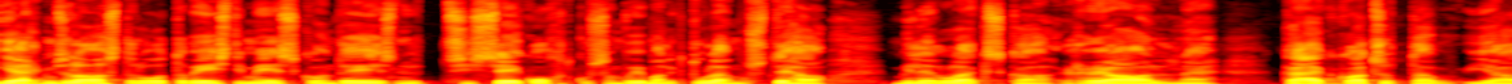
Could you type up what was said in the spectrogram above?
järgmisel aastal ootab Eesti meeskonda ees nüüd siis see koht, kus on võimalik tulemust teha, millel oleks ka reaalne käegakatsutav ja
